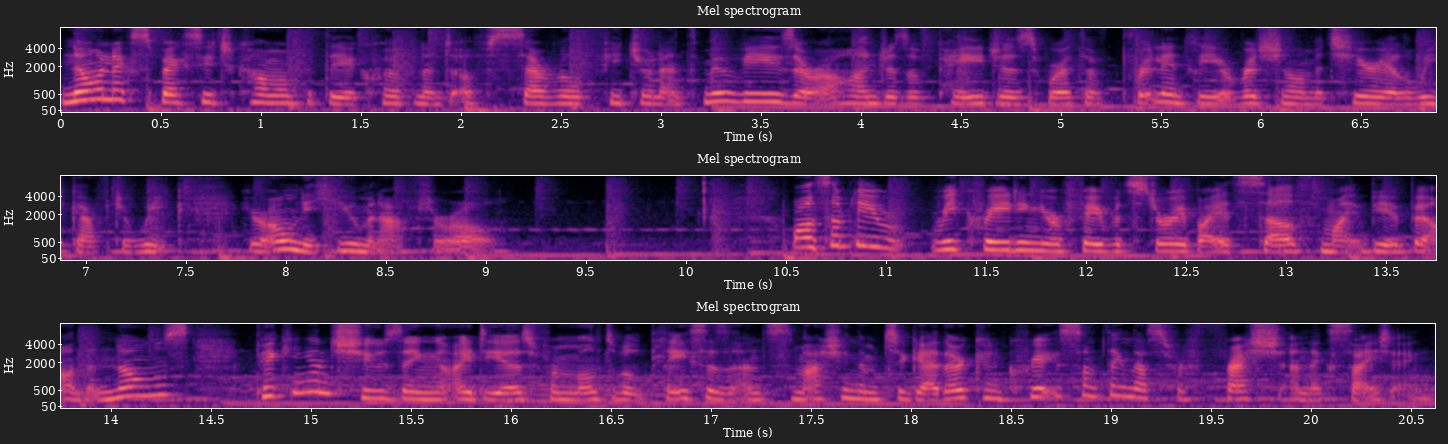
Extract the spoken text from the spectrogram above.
No one expects you to come up with the equivalent of several feature length movies or hundreds of pages worth of brilliantly original material week after week. You're only human after all. While simply recreating your favourite story by itself might be a bit on the nose, picking and choosing ideas from multiple places and smashing them together can create something that's fresh and exciting.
